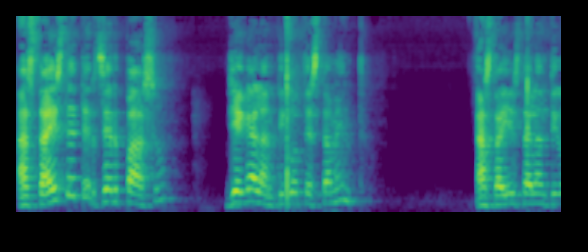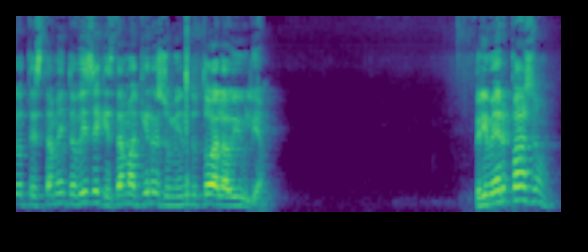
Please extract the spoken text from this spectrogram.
Hasta este tercer paso llega el Antiguo Testamento. Hasta ahí está el Antiguo Testamento. Dice que estamos aquí resumiendo toda la Biblia. Primer paso,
